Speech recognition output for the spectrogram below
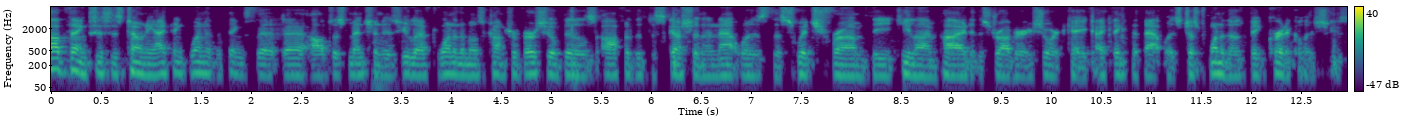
Bob, thanks. This is Tony. I think one of the things that uh, I'll just mention is you left one of the most controversial bills off of the discussion, and that was the switch from the key lime pie to the strawberry shortcake. I think that that was just one of those big critical issues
